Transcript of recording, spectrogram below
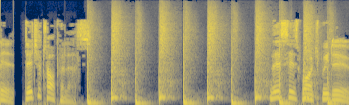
is Digitopolis. This is what we do.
